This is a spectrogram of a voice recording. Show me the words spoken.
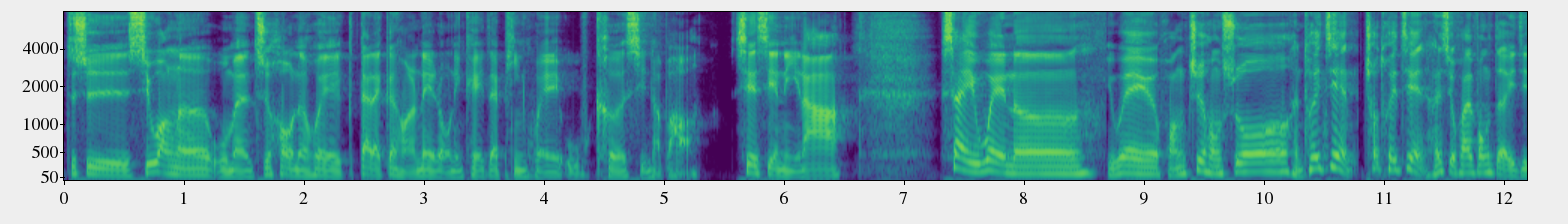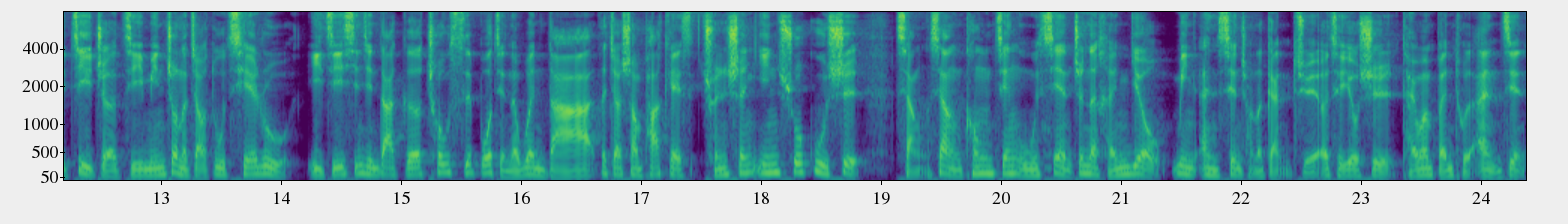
就是希望呢，我们之后呢会带来更好的内容，你可以再评回五颗星，好不好？谢谢你啦。下一位呢？一位黄志宏说很推荐，超推荐，很喜欢风德以及记者及民众的角度切入，以及刑警大哥抽丝剥茧的问答，再加上 Podcast 纯声音说故事，想象空间无限，真的很有命案现场的感觉，而且又是台湾本土的案件，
